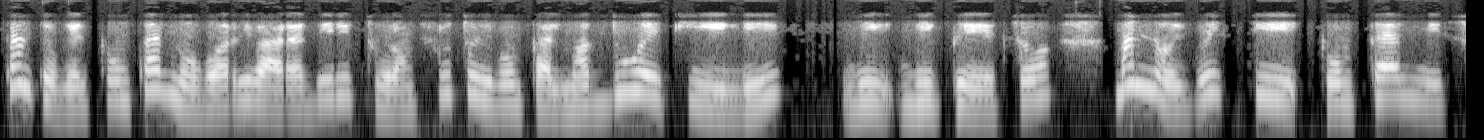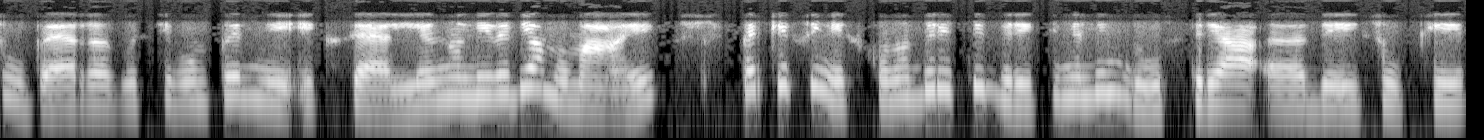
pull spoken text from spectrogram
tanto che il pompelmo può arrivare addirittura un frutto di pompelmo a 2 kg di, di peso, ma noi questi pompelmi super, questi pompelmi XL non li vediamo mai perché finiscono diritti diritti nell'industria eh, dei succhi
